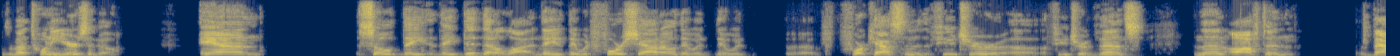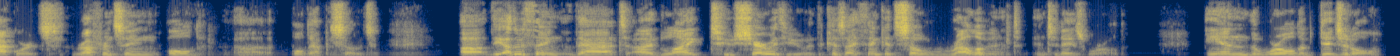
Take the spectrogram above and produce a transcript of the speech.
was about 20 years ago. And so they they did that a lot. They they would foreshadow, they would they would uh, forecast into the future, uh, future events, and then often backwards, referencing old uh, old episodes. Uh, the other thing that I'd like to share with you, because I think it's so relevant in today's world, in the world of digital,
